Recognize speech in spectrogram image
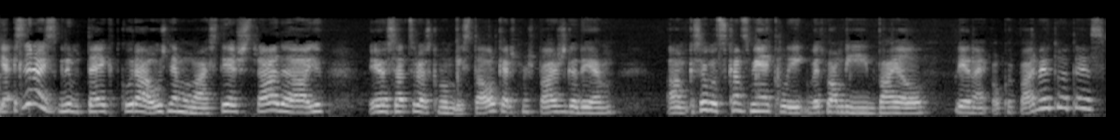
jā, es nezinu, es gribu teikt, kurā uzņēmumā es tieši strādāju, Jo es atceros, ka man bija stalkers pirms pāris gadiem, um, kas varbūt skan smieklīgi, bet man bija bail vienai kaut kur pārvietoties.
